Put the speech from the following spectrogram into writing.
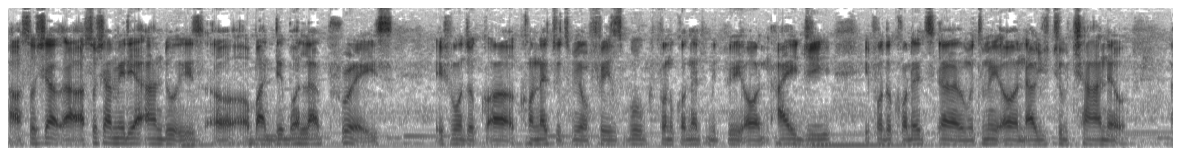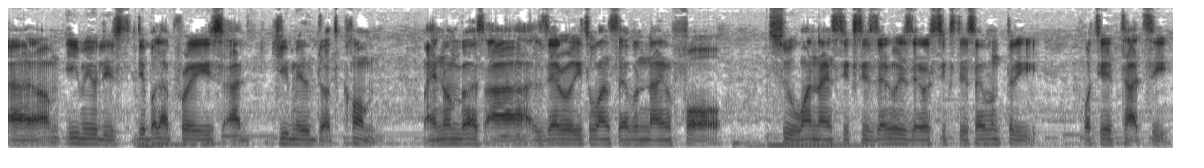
our social our social media handle is uh, Obadebola Praise. If you want to uh, connect with me on Facebook, if you want to connect with me on IG, if you want to connect uh, with me on our YouTube channel, um, email is debolapraise at gmail.com. My numbers are 081794 4830.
